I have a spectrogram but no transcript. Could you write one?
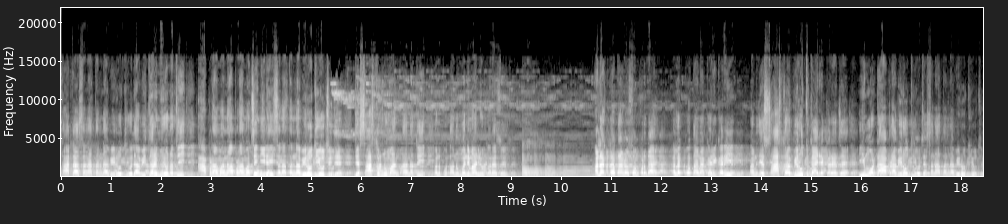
સાચા સનાતનના વિરોધીઓ એટલે વિધર્મીઓ નથી, આપણામાં ને આપણામાં છે નિરાય સનાતનના વિરોધીઓ છે જે જે શાસ્ત્રનું માનતા નથી અને પોતાનું મન માન્યું કરે છે. અલગ પોતાનો સંપ્રદાય, અલગ પોતાના કરી કરી અને જે શાસ્ત્ર વિરુદ્ધ કાર્ય કરે છે એ મોટા આપણા વિરોધીઓ છે, સનાતનના વિરોધીઓ છે.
